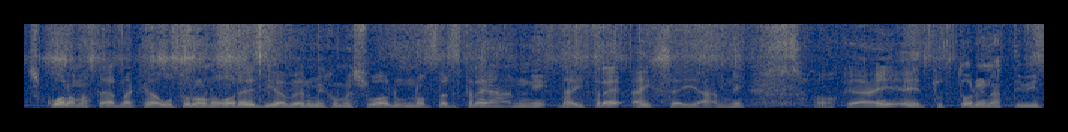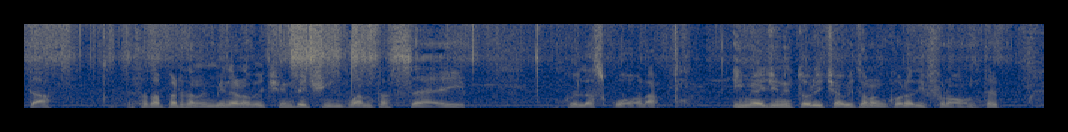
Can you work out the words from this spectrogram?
scuola materna che ha avuto l'onore di avermi come suo alunno per tre anni, dai tre ai sei anni, ok, e tuttora in attività. È stata aperta nel 1956 quella scuola. I miei genitori ci abitano ancora di fronte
